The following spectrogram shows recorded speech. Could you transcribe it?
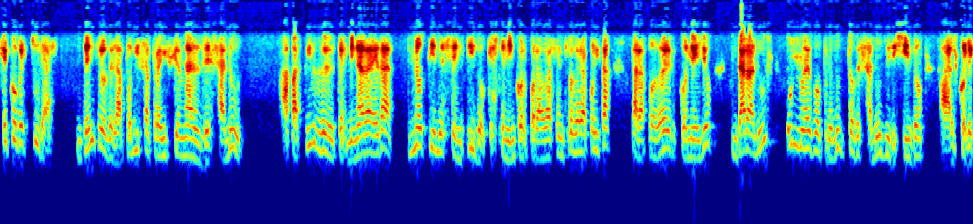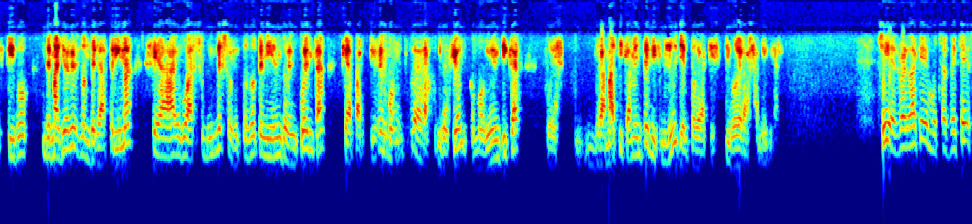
qué coberturas dentro de la póliza tradicional de salud a partir de determinada edad no tiene sentido que estén incorporadas dentro de la póliza para poder con ello dar a luz un nuevo producto de salud dirigido al colectivo de mayores donde la prima sea algo asumible, sobre todo teniendo en cuenta que a partir del momento de la jubilación, como bien indicas, pues dramáticamente disminuye el poder adquisitivo de las familias. Sí, es verdad que muchas veces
